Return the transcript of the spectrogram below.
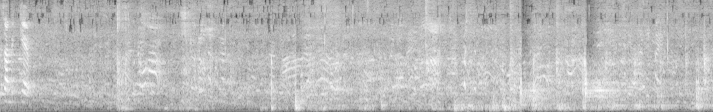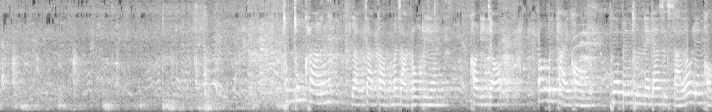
ยวจันไปเก็บทุกๆครั้งหลังจากกลับมาจากโรงเรียน คอดีจ๊อต้องไปขายของเพื่อเป็นทุนในการศึกษาเล่าเรียนของ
